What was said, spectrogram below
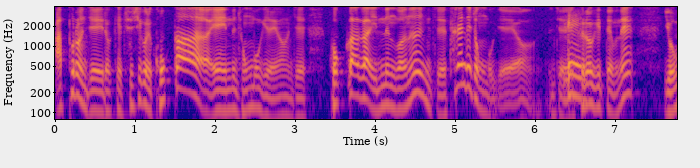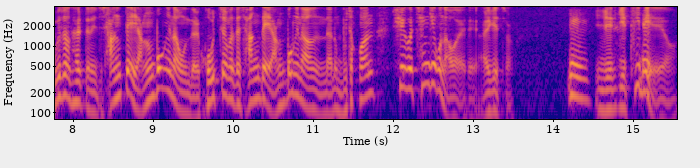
앞으로 이제 이렇게 주식을 고가에 있는 종목이에요. 이제 고가가 있는 거는 이제 트렌드 종목이에요. 이제 네. 그러기 때문에 여기서 살 때는 이제 장대 양봉이 나오는 날, 고점에서 장대 양봉이 나오는 날은 무조건 수익을 챙기고 나와야 돼요. 알겠죠? 네. 이제 이게 팁이에요.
